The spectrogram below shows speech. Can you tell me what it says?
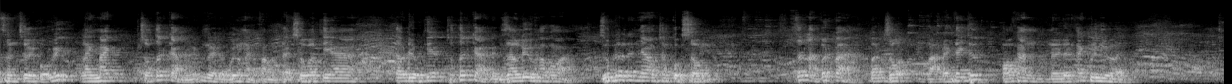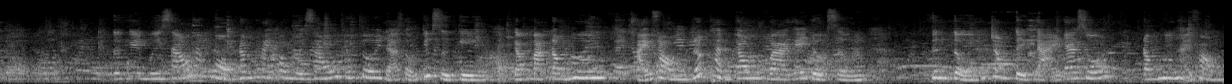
Một sân chơi bổ ích, lành mạnh cho tất cả những người đồng hương Hải Phòng tại Slovakia, tạo điều kiện cho tất cả được giao lưu học hỏi, giúp đỡ lẫn nhau trong cuộc sống. Rất là vất vả, bận rộn và đầy thách thức, khó khăn nơi đất khách quê người. Từ ngày 16 tháng 1 năm 2016, chúng tôi đã tổ chức sự kiện gặp mặt đồng hương Hải Phòng rất thành công và gây được sự tin tưởng trong tuyệt đại đa số đồng hương Hải Phòng.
